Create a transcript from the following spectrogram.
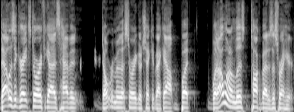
That was a great story. If you guys haven't, don't remember that story, go check it back out. But what I want to list, talk about is this right here.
